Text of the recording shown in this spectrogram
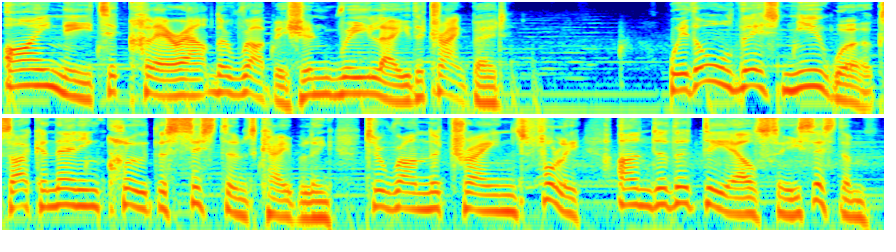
I need to clear out the rubbish and relay the track bed. With all this new works, I can then include the systems cabling to run the trains fully under the DLC system.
